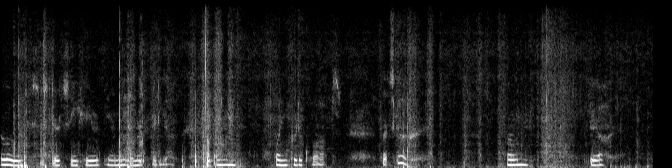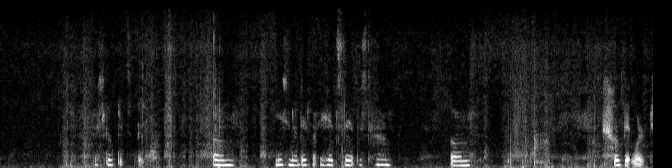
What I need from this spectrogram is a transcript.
Hello, this is Dirty here again with another video. Um, playing Critical Ops. Let's go. Um, yeah. Let's go get some. Um, using a different headset this time. Um, hope it works.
